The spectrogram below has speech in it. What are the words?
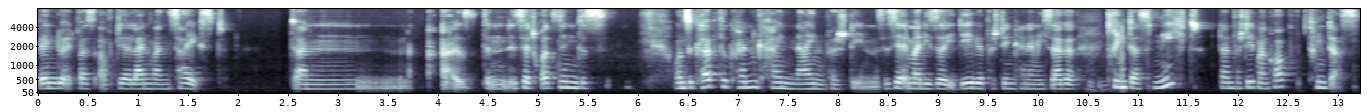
wenn du etwas auf der Leinwand zeigst, dann, also, dann ist ja trotzdem das, unsere Köpfe können kein Nein verstehen. Das ist ja immer diese Idee, wir verstehen keinen, wenn ich sage, mhm. trink das nicht, dann versteht mein Kopf, trink das.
